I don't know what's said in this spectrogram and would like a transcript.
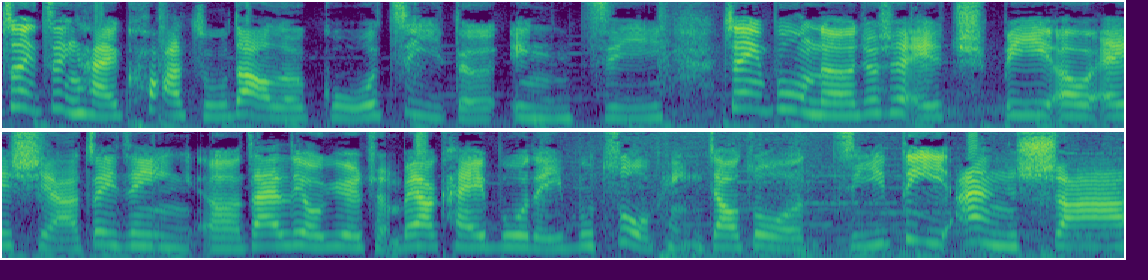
最近还跨足到了国际的影集。这一部呢，就是 HBO Asia 最近呃在六月准备要开播的一部作品，叫做《极地暗杀》。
